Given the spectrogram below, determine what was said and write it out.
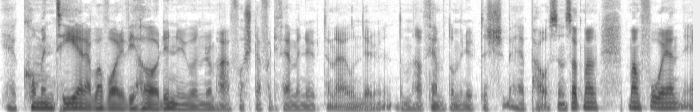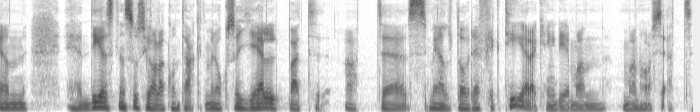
eh, kommentera vad var det vi hörde nu under de här första 45 minuterna under de här 15 minuters pausen. Så att man, man får en, en, dels den sociala kontakten men också hjälp att, att smälta och reflektera kring det man, man har sett.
